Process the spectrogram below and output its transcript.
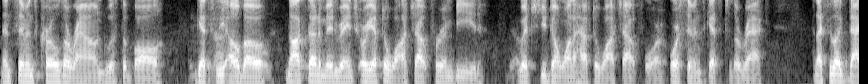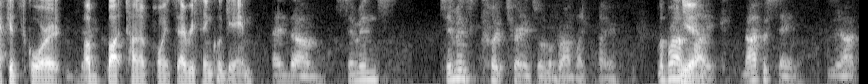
Then Simmons curls around with the ball, gets the elbow, knocks down a mid range, or you have to watch out for Embiid, Yeah. which you don't want to have to watch out for, or Simmons gets to the rack. And I feel like that could score a butt ton of points every single game. And um, Simmons, Simmons could turn into a LeBron-like player. LeBron-like, Yeah. not the same. They're not.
